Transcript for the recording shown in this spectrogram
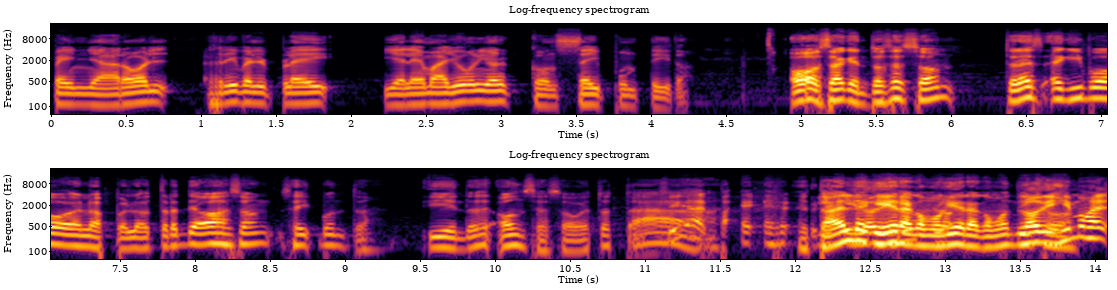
Peñarol, River Plate y el EMA Junior con 6 puntitos. Oh, o sea que entonces son tres equipos, en los, los tres de abajo son seis puntos. Y entonces once, so, esto está... Sí, eh, eh, eh, está el de quiera, dijimos- como lo- quiera, como Lo dijimos el,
